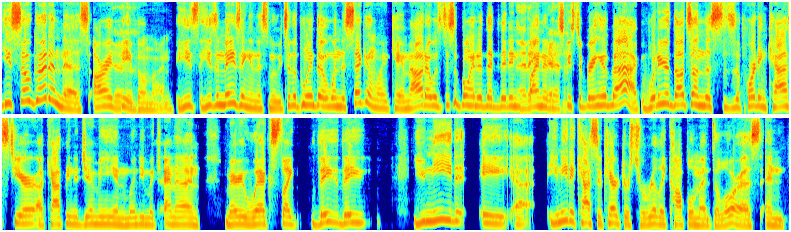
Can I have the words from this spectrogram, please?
He's so good in this. R.I.P. Yeah. Bill Nunn. He's he's amazing in this movie to the point that when the second one came out, I was disappointed that they didn't that find an yeah. excuse to bring it back. What are your thoughts on this supporting cast here? Uh, Kathy Najimy and Wendy Makkena and Mary Wickes. Like they they you need a uh, you need a cast of characters to really complement Dolores and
